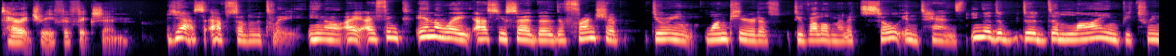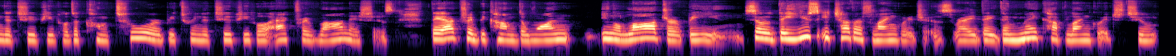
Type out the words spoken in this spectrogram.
territory for fiction? Yes, absolutely. You know, I, I think in a way, as you said, the, the friendship during one period of development, it's so intense. You know, the, the, the line between the two people, the contour between the two people actually vanishes. They actually become the one, you know, larger being. So they use each other's languages, right? They, they make up language to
